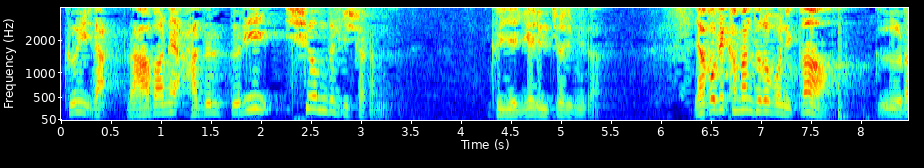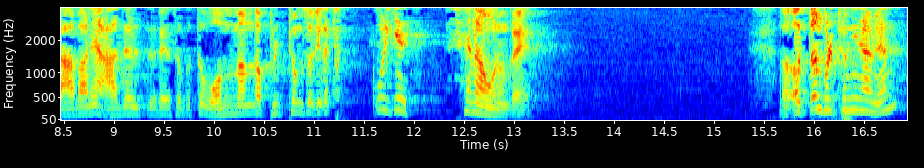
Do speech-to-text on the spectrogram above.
그 라반의 아들들이 시험 들기 시작합니다. 그 얘기가 1절입니다. 야곱이 가만 들어보니까 그 라반의 아들들에서부터 원망과 불평 소리가 자꾸 이게 새 나오는 거예요. 어, 어떤 불평이냐면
